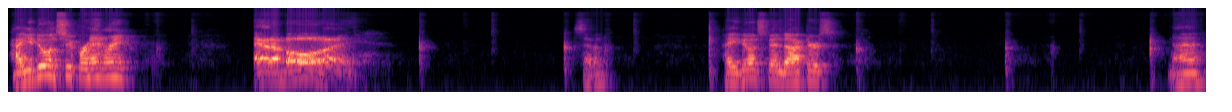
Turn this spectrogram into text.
How you doing, Super Henry? Atta boy. Seven. How you doing, Spin Doctors? Nine.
